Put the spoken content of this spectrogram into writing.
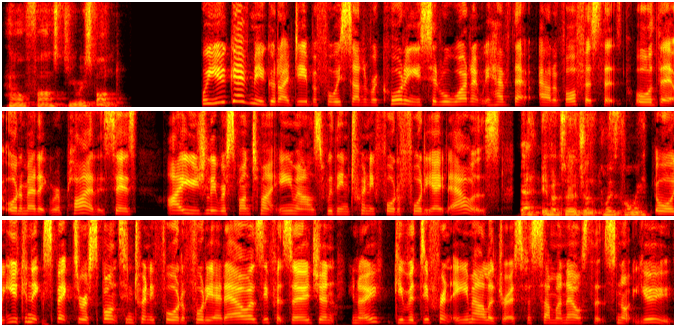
how fast you respond. Well, you gave me a good idea before we started recording. You said, well, why don't we have that out of office that, or the automatic reply that says, I usually respond to my emails within 24 to 48 hours. Yeah, if it's urgent, please call me. Or you can expect a response in 24 to 48 hours. If it's urgent, you know, give a different email address for someone else that's not you.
